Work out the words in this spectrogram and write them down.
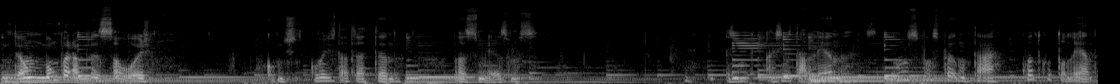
Então, vamos parar para pensar hoje como, como a gente está tratando nós mesmos. A gente está lendo, vamos, vamos perguntar quanto que eu estou lendo.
